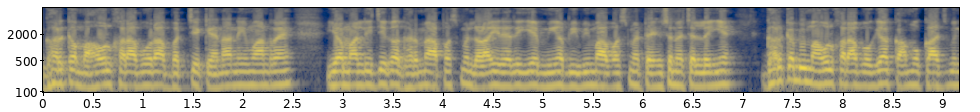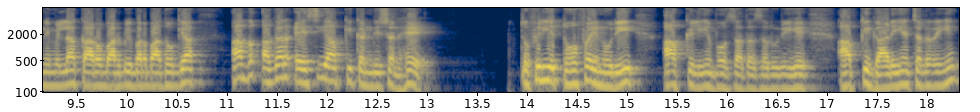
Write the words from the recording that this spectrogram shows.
घर का माहौल ख़राब हो रहा, बच्चे कहना नहीं मान रहे हैं, या मान लीजिएगा घर में आपस में लड़ाई रह रही है, मियाँ बीबी में आपस में टेंशन चल रही है, घर का भी माहौल ख़राब हो गया, कामों काज भी नहीं मिला, कारोबार भी बर्बाद हो गया, अब अगर ऐसी आपकी कंडीशन है तो फिर ये तोहफ़ा नूरी आपके लिए बहुत ज़्यादा ज़रूरी है। आपकी गाड़ियाँ चल रही हैं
